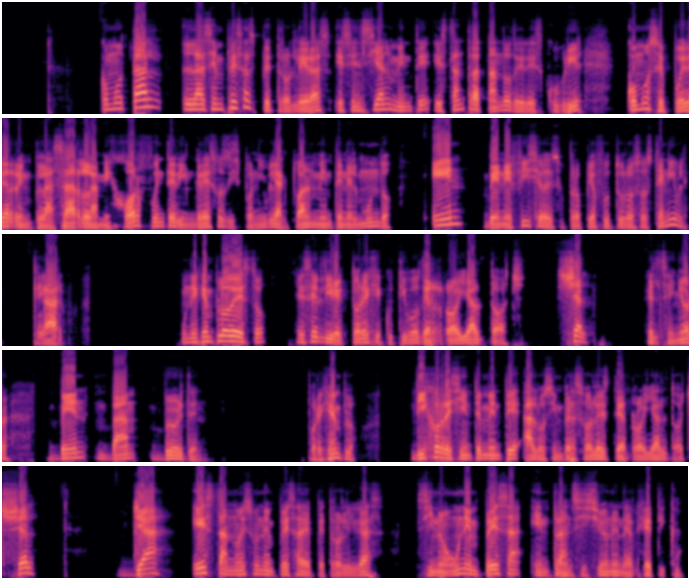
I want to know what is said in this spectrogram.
Como tal, las empresas petroleras esencialmente están tratando de descubrir cómo se puede reemplazar la mejor fuente de ingresos disponible actualmente en el mundo en beneficio de su propio futuro sostenible. Claro. Un ejemplo de esto es el director ejecutivo de Royal Dutch Shell, el señor Ben Van Burden. Por ejemplo, dijo recientemente a los inversores de Royal Dutch Shell, ya, esta no es una empresa de petróleo y gas, sino una empresa en transición energética.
